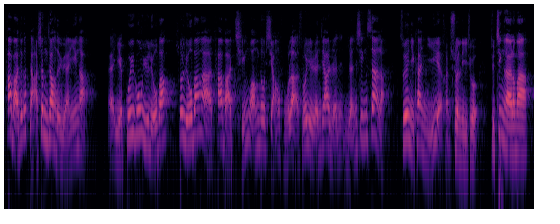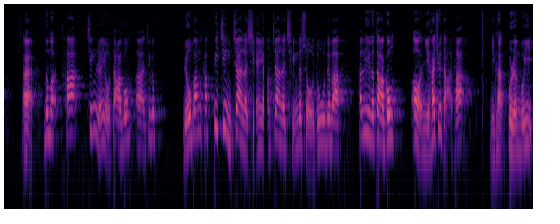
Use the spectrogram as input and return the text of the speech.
他把这个打胜仗的原因啊，哎，也归功于刘邦，说刘邦啊，他把秦王都降服了，所以人家人人心散了，所以你看你也很顺利就就进来了吗？哎，那么他今人有大功啊，这个。刘邦他毕竟占了咸阳，占了秦的首都，对吧？他立了大功哦，你还去打他？你看不仁不义，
